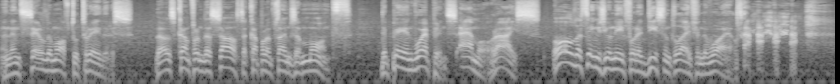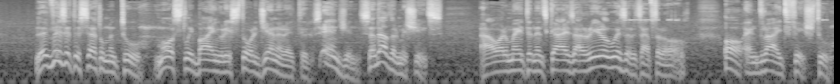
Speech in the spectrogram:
and then sell them off to traders. Those come from the south a couple of times a month. They pay in weapons, ammo, rice, all the things you need for a decent life in the wild. they visit the settlement too, mostly buying restored generators, engines, and other machines. Our maintenance guys are real wizards after all. Oh, and dried fish too.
